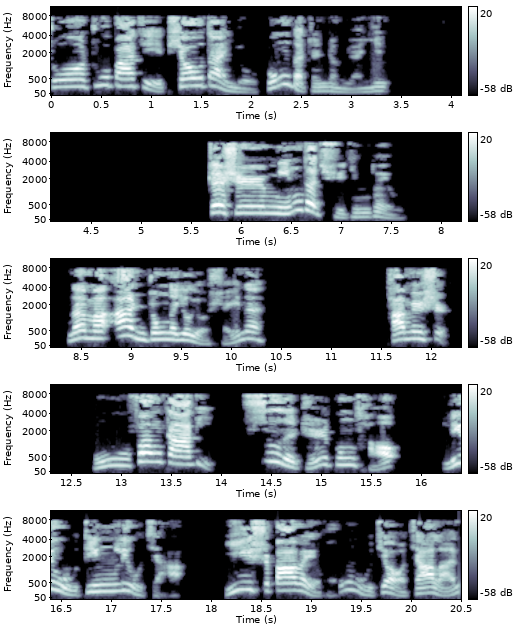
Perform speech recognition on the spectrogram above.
说猪八戒挑担有功的真正原因。这是明的取经队伍，那么暗中的又有谁呢？他们是五方嘎地、四职公曹。六丁六甲，一十八位护教伽蓝，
